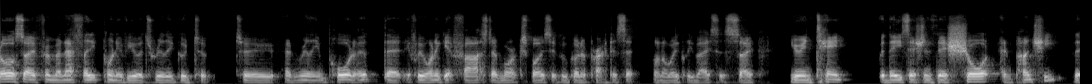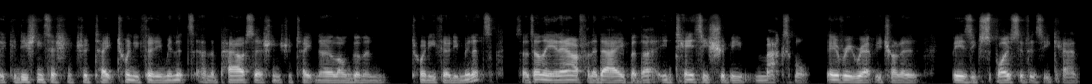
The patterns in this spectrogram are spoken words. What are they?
also from an athletic point of view, it's really good to to and really important that if we want to get faster, and more explosive, we've got to practice it on a weekly basis. So your intent with these sessions, they're short and punchy. The conditioning session should take 20, 30 minutes, and the power session should take no longer than 20, 30 minutes. So it's only an hour for the day, but the intensity should be maximal. Every rep, you're trying to be as explosive as you can.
